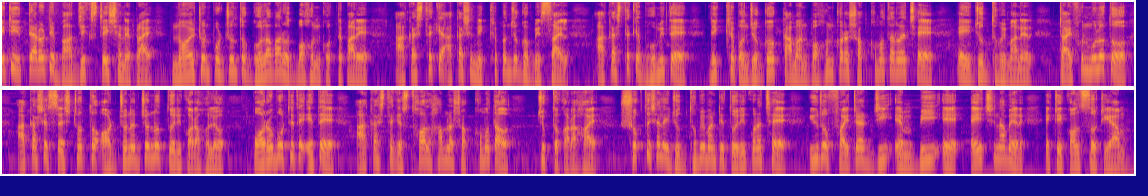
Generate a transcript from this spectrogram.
এটি তেরোটি বাহ্যিক স্টেশনে প্রায় নয় টন পর্যন্ত গোলাবারুদ বহন করতে পারে। আকাশ থেকে আকাশে নিক্ষেপণযোগ্য মিসাইল, আকাশ থেকে ভূমিতে নিক্ষেপণযোগ্য কামান বহন করার সক্ষমতা রয়েছে এই যুদ্ধবিমানের। টাইফুন মূলত আকাশে শ্রেষ্ঠত্ব অর্জনের জন্য তৈরি করা হলেও পরবর্তীতে এতে আকাশ থেকে স্থল হামলা সক্ষমতাও যুক্ত করা হয়। শক্তিশালী যুদ্ধবিমানটি তৈরি করেছে ইউরোপ ফাইটার জিএম জিএমবিএএইচ নামের একটি কনসোর্টিয়াম।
